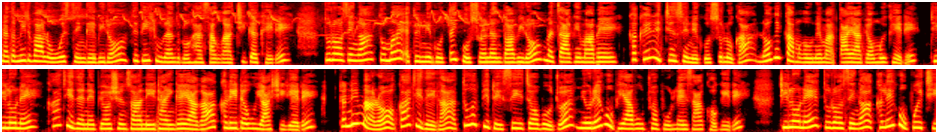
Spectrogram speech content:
နတ်သမီးတစ်ပါးလိုဝစ်စင်ခဲ့ပြီးတော့တတိလှူဒန်းသူတို့ဟန်ဆောင်ကချီကပ်ခဲ့တယ်။သူတော်စင်ကသူမရဲ့အသွင်မျိုးကိုတိတ်ကိုဆွဲလန်းသွားပြီးတော့မကြခင်မှာပဲခက်ခဲတဲ့ကျင့်စဉ်တွေကိုဆွလို့ကလောကီကာမဂုဏ်ထဲမှာတာယာပြောင်းမွေးခဲ့တယ်။ဒီလိုနဲ့ကားကြီးတဲ့နဲ့ပျော်ရွှင်စွာနေထိုင်ခဲ့ရကကလေးတဦးရရှိခဲ့တယ်။ တနေ့မှာတော့ကားကြီးတွေကသူ့အပြစ်တွေစေးကြောဖို့အတွက်မြို့ထဲကိုဖျားဘူးထွက်ဖို့လှည့်စားခေါ်ခဲ့တယ်။ဒီလိုနဲ့သူတော်စင်ကကလေးကိုပွေ့ချီ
